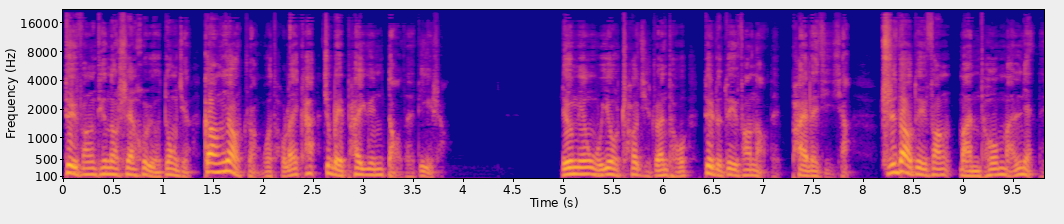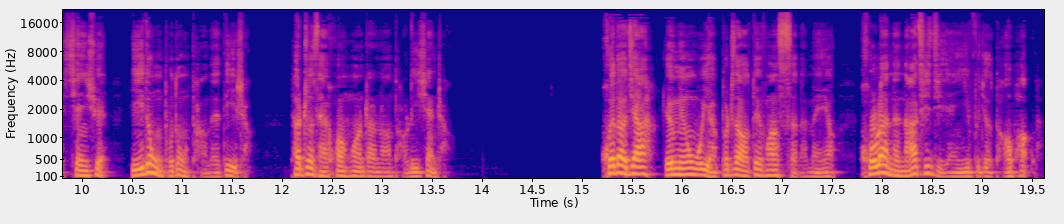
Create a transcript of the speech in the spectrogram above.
对方听到身后有动静，刚要转过头来看，就被拍晕倒在地上。刘明武又抄起砖头对着对方脑袋拍了几下，直到对方满头满脸的鲜血，一动不动躺在地上，他这才慌慌张张逃离现场。回到家，刘明武也不知道对方死了没有，胡乱的拿起几件衣服就逃跑了。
